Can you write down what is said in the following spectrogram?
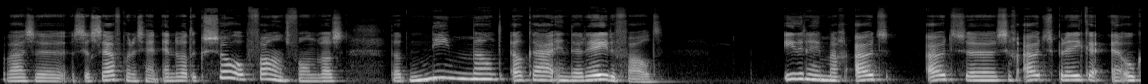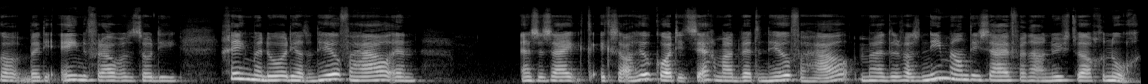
waar ze zichzelf kunnen zijn. En wat ik zo opvallend vond, was dat niemand elkaar in de reden valt. Iedereen mag uit uit, uh, zich uitspreken. En ook al bij die ene vrouw was het zo, die ging maar door, die had een heel verhaal. En, en ze zei, ik, ik zal heel kort iets zeggen, maar het werd een heel verhaal. Maar er was niemand die zei van, nou, nu is het wel genoeg.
